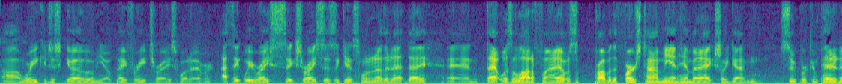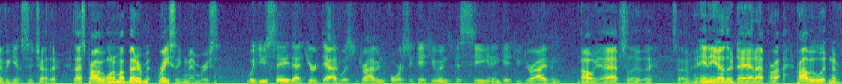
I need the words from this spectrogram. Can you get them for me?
Uh, where you could just go and you know pay for each race, whatever. I think we raced six races against one another that day, and that was a lot of fun. It was probably the first time me and him had actually gotten super competitive against each other. That's probably one of my better racing memories. Would you say that your dad was the driving force to get you into the seat and get you driving? Oh yeah, absolutely. So any other dad, I pro- probably wouldn't have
